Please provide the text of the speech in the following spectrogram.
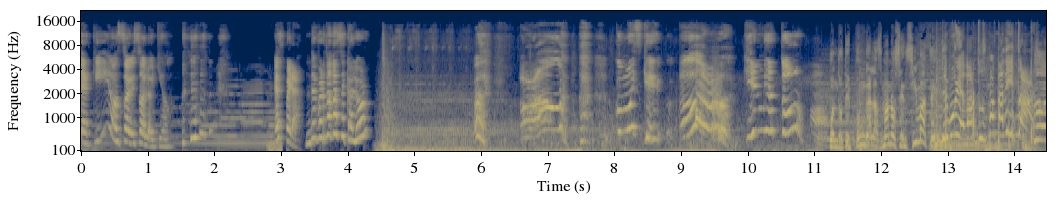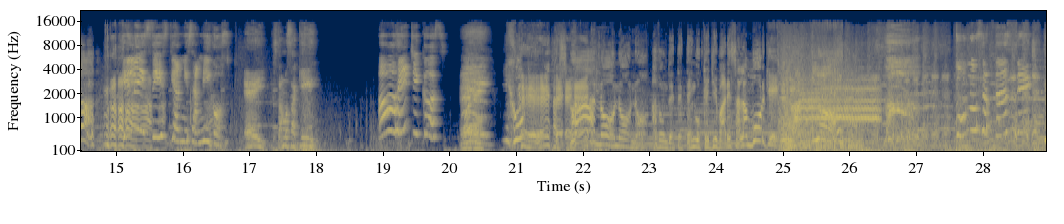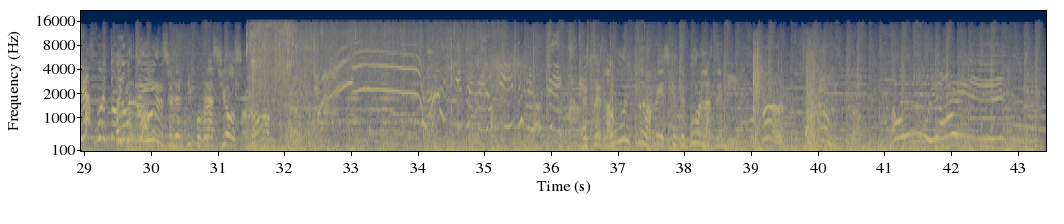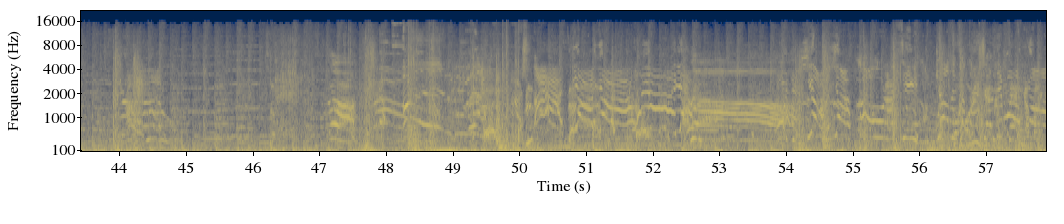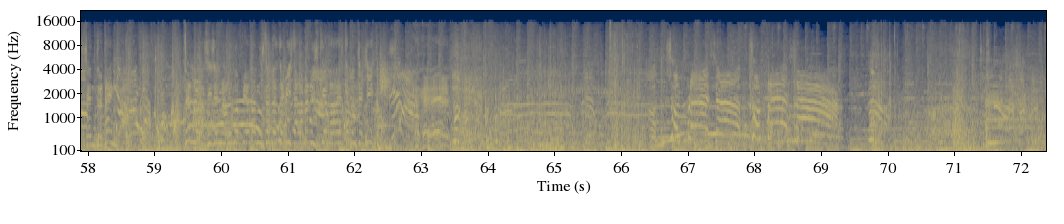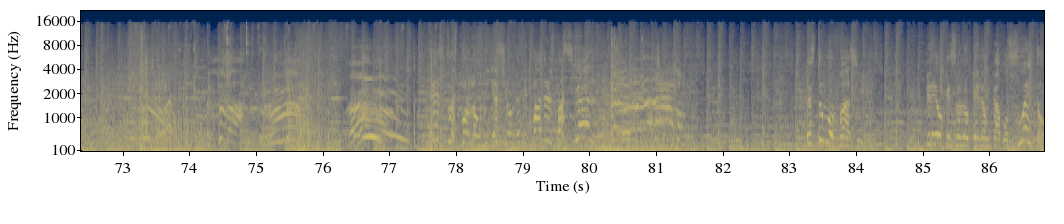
gente aquí o soy solo yo? Espera, ¿de verdad hace calor? ¿Cómo es que...? ¿Quién me ató? Cuando te ponga las manos encima te... ¡Te voy a dar tus pataditas! ¡Ah! ¿Qué le hiciste a mis amigos? ¡Ey! ¡Estamos aquí! ¡Oh, hey, chicos! ¡Ey! ¡Hijo! ¡Ah, no, no, no! A donde te tengo que llevar es a la morgue. ¡Adiós! Que reírse del tipo gracioso, ¿no? Esta es la última vez que te burlas de mí. La humillación de mi padre espacial! Estuvo fácil. Creo que solo queda un cabo suelto.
